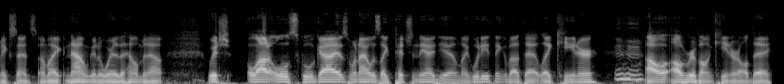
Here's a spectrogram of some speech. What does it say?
makes sense. I'm like now I'm gonna wear the helmet out, which a lot of old school guys when I was like pitching the idea, I'm like, what do you think about that? Like Keener, Mm-hmm. I'll I'll rib on Keener all day.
